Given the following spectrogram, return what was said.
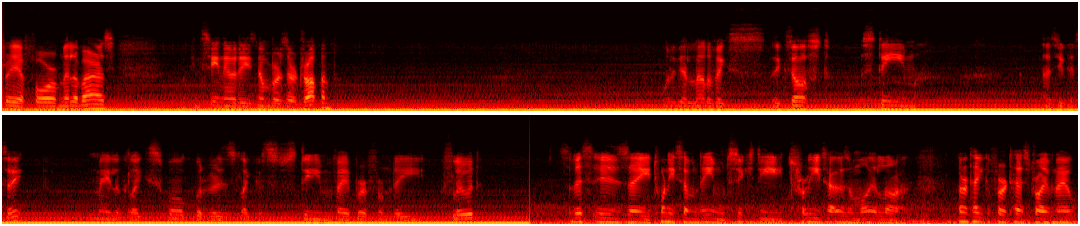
3 or 4 millibars. We can see now these numbers are dropping. We'll get a lot of ex exhaust steam as you can see may look like smoke but it is like a steam vapor from the fluid. So this is a 2017 63,000 mile on it. I'm going to take it for a test drive now.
